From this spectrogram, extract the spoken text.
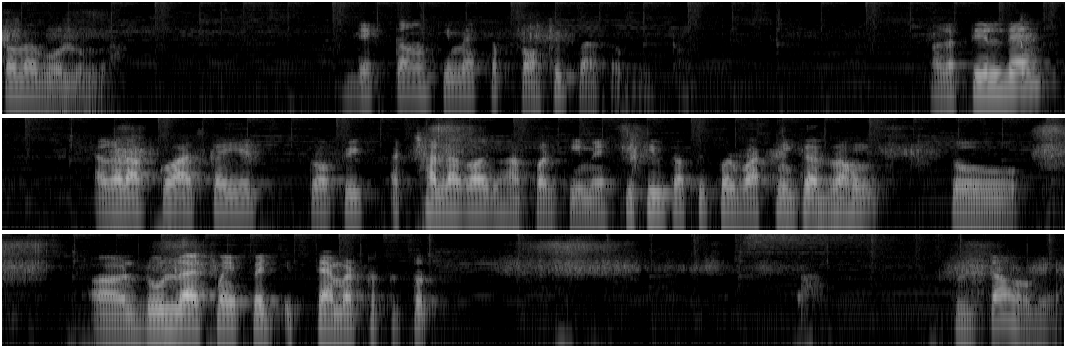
तो मैं बोलूँगा। देखता हूँ कि मैं कब टॉपिक पर बोलता हूँ। अगर टिल देन अगर आपको आज का ये टॉपिक अच्छा लगा जहाँ पर कि मैं किसी भी टॉपिक पर बात नहीं कर रहा हूँ तो डू लाइक माई पेज इस टाइम उल्टा हो गया।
